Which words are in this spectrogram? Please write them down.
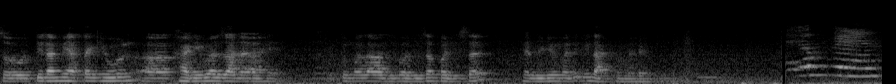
सो तिला मी आता घेऊन खाडीवर जाणार आहे. तुम्हाला आजूबाजूचा परिसर या व्हिडिओमध्ये मी दाखवणार आहे Hello friends.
